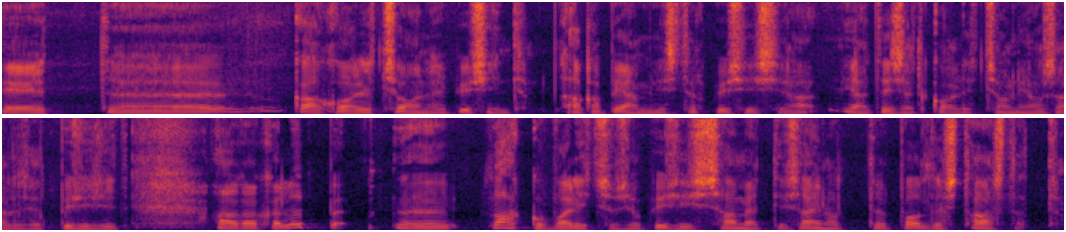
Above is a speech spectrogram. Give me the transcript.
et äh, ka koalitsioon ei püsinud, aga peaminister püsis ja, ja teised koalitsiooni osalised püsisid. aga ka lõpp, äh, lahkuv valitsus ju püsis ametis ainult poolteist aastat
